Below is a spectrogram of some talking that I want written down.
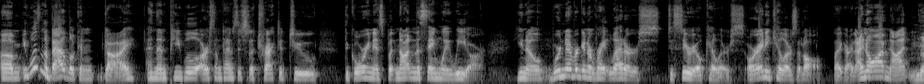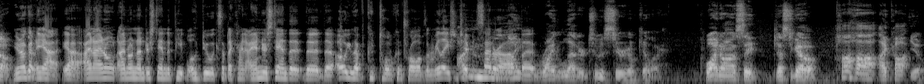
Um, he wasn't a bad looking guy. And then people are sometimes just attracted to the goriness, but not in the same way we are. You know, we're never gonna write letters to serial killers or any killers at all. Like I, I know I'm not. No. you're not gonna. Yeah, yeah. And I don't. I don't understand the people who do. Except I kind of. I understand the the the. Oh, you have total control of the relationship, etc. But write a letter to a serial killer. Quite honestly, just to go, haha, I caught you.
